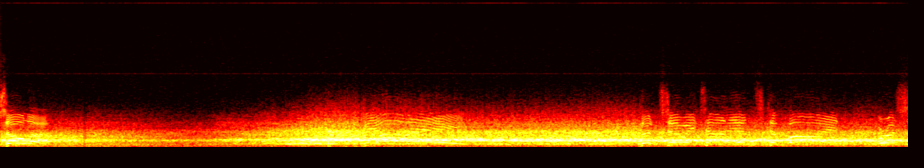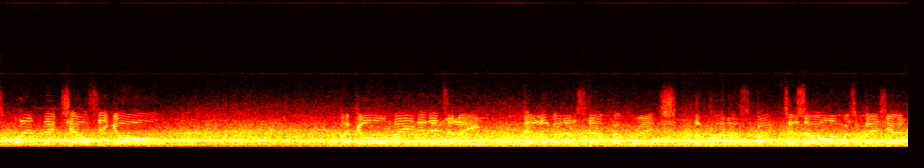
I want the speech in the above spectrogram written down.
Zola. Vialli! The two Italians combine for a splendid Chelsea goal. A goal made in Italy, delivered at Stamford Bridge. The pass back to Zola was measured.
